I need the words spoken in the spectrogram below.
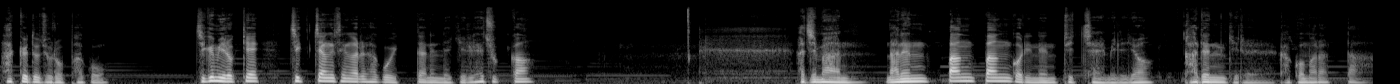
학교도 졸업하고 지금 이렇게 직장 생활을 하고 있다는 얘기를 해줄까? 하지만 나는 빵빵거리는 뒷차에 밀려 가던 길을 가고 말았다.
